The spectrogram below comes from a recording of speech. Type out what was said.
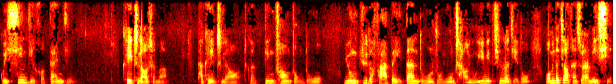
归心经和肝经，可以治疗什么？它可以治疗这个疔疮肿毒、痈疽的发背、单独、乳痈、肠痈，因为清热解毒。我们的教材虽然没写，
